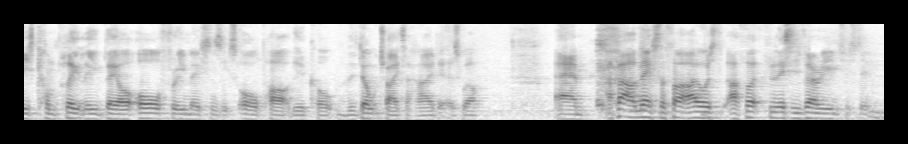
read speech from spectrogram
is completely, they are all Freemasons, it's all part of the occult. They don't try to hide it as well. Um, I found this, I thought I always, I thought this is very interesting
